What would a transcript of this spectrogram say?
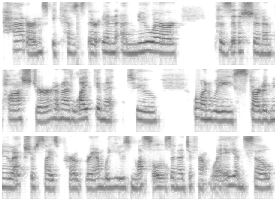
patterns because they're in a newer position and posture and i liken it to when we start a new exercise program, we use muscles in a different way. And so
